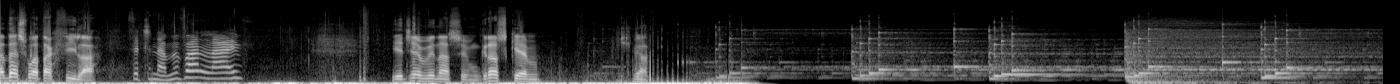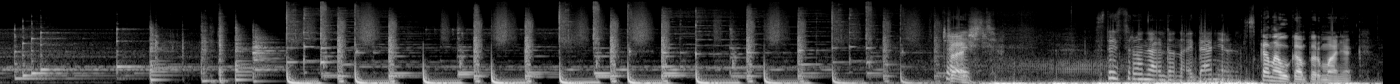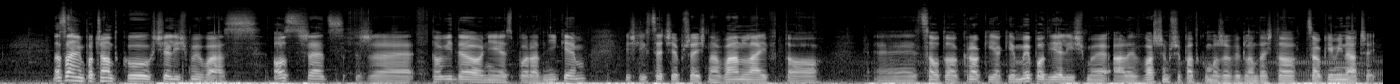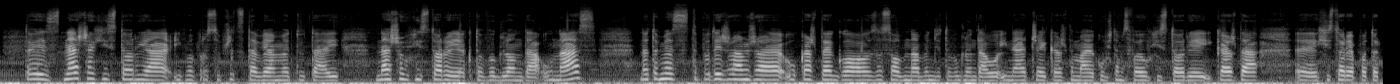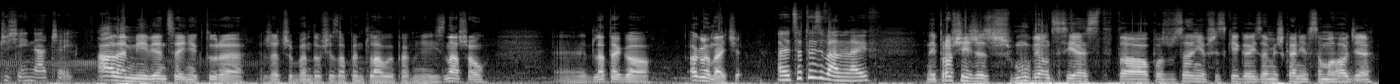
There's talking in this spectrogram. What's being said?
Nadeszła ta chwila. Zaczynamy Van Life. Jedziemy naszym groszkiem. Świat. Cześć. Z tej strony Aldona i Daniel. z kanału Campermaniak. Na samym początku chcieliśmy Was ostrzec, że to wideo nie jest poradnikiem. Jeśli chcecie przejść na van life, to są to kroki, jakie my podjęliśmy, ale w Waszym przypadku może wyglądać to całkiem inaczej. To jest nasza historia i po prostu przedstawiamy tutaj naszą historię, jak to wygląda u nas. Natomiast podejrzewam, że u każdego z osobna będzie to wyglądało inaczej. Każdy ma jakąś tam swoją historię i każda e, historia potoczy się inaczej. Ale mniej więcej niektóre rzeczy będą się zapętlały pewnie i z naszą. E, Dlatego oglądajcie. Ale co to jest Van Life? Najprościej rzecz mówiąc jest to porzucenie wszystkiego i zamieszkanie w samochodzie.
